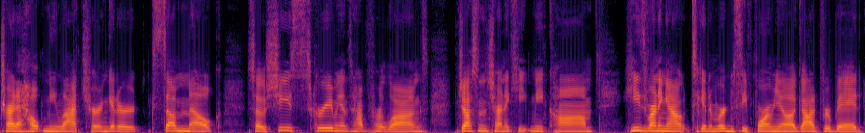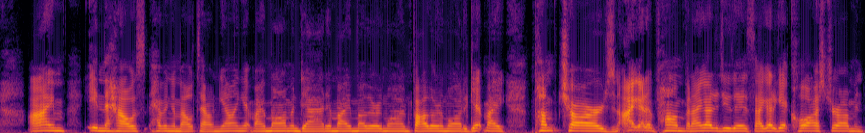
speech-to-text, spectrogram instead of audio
trying to help me latch her and get her some milk. So she's screaming at the top of her lungs. Justin's trying to keep me calm. He's running out to get emergency formula, God forbid. I'm in the house having a meltdown, yelling at my mom and dad and my mother in law and father in law to get my pump charged. And I got to pump and I got to do this. I got to get colostrum. And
